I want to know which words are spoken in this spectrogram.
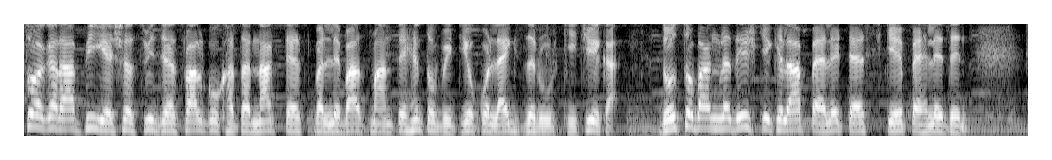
तो अगर आप भी यशस्वी जायसवाल को खतरनाक टेस्ट बल्लेबाज मानते हैं तो वीडियो को लाइक ज़रूर कीजिएगा। दोस्तों, बांग्लादेश के खिलाफ पहले टेस्ट के पहले दिन,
